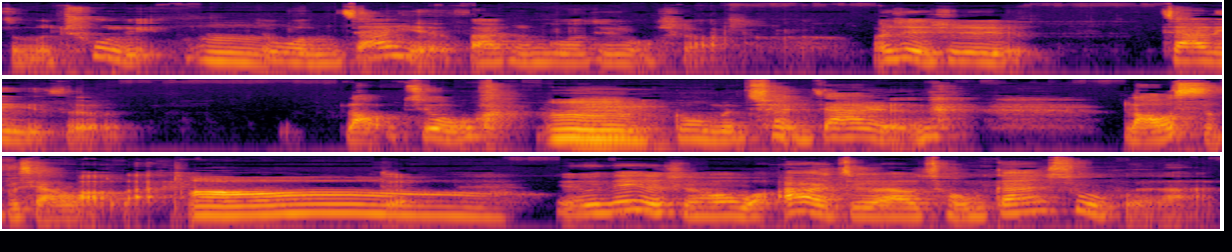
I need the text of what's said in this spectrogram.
怎么处理，嗯就我们家也发生过这种事儿，而且是家里的老舅，嗯 跟我们全家人 老死不相往来。哦因为那个时候我二舅要从甘肃回来，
